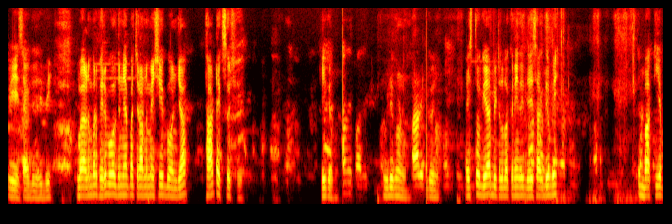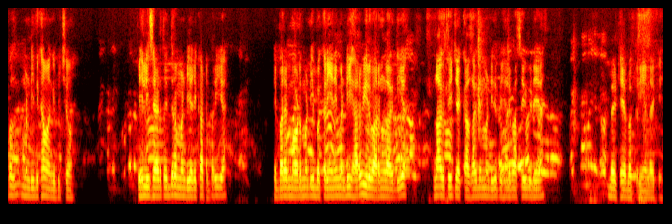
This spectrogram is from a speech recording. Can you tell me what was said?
ਵੇਚ ਸਕਦੇ ਤੁਸੀਂ ਵੀ। ਮੋਬਾਈਲ ਨੰਬਰ ਫਿਰ ਬੋਲ ਦਿੰਨੇ ਆਪਾਂ 94652 68106 ਠੀਕ ਹੈ ਵੀਡੀਓ ਬਣਾਉਣੀ ਕੋਈ ਨਹੀਂ ਇਸ ਤੋਂ ਗਿਆ ਬੀਟਲ ਬੱਕਰੀਆਂ ਤੁਸੀਂ ਦੇ ਸਕਦੇ ਹੋ ਵੀ ਤੇ ਬਾਕੀ ਆਪਾਂ ਮੰਡੀ ਦਿਖਾਵਾਂਗੇ ਪਿੱਛੋਂ। ਪਿਛਲੀ ਸਾਈਡ ਤੋਂ ਇੱਧਰ ਮੰਡੀ ਅਜੇ ਘੱਟ ਭਰੀ ਆ। ਤੇ ਬਾਰੇ ਮੋੜ ਮੰਡੀ ਬੱਕਰੀਆਂ ਦੀ ਮੰਡੀ ਹਰ ਵੀਰਵਾਰ ਨੂੰ ਲੱਗਦੀ ਆ। ਨਾਗ ਤੁਸੀਂ ਚੈੱਕ ਕਰ ਸਕਦੇ ਮੰਡੀ ਦੇ ਪਿਛਲੇ ਪਾਸੇ ਵੀ ਜਿਹੜੇ ਆ, ਬੈਠੇ ਆ ਬੱਕਰੀਆਂ ਲੈ ਕੇ।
